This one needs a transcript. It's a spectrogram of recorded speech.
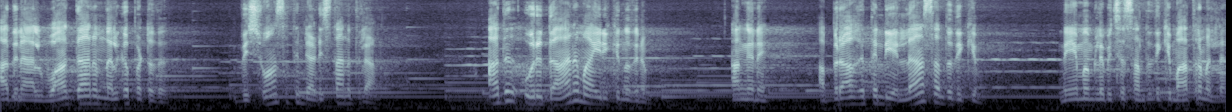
അതിനാൽ വാഗ്ദാനം നൽകപ്പെട്ടത് വിശ്വാസത്തിന്റെ അടിസ്ഥാനത്തിലാണ്. അത് ഒരു ദാനമായിരിക്കുന്നതിനും അങ്ങനെ അബ്രാഹത്തിന്റെ എല്ലാ സന്തതിക്കും നിയമം ലഭിച്ച സന്തതിക്ക് മാത്രമല്ല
